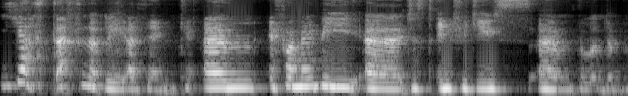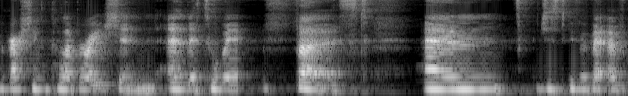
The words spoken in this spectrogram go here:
Yes, definitely. I think um, if I maybe uh, just introduce um, the London Progression Collaboration a little bit first. Um, just to give a bit of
